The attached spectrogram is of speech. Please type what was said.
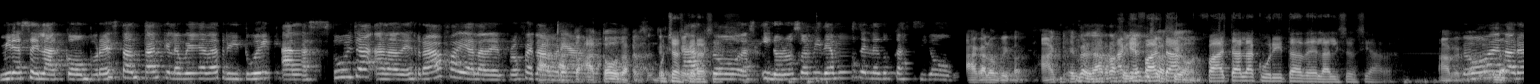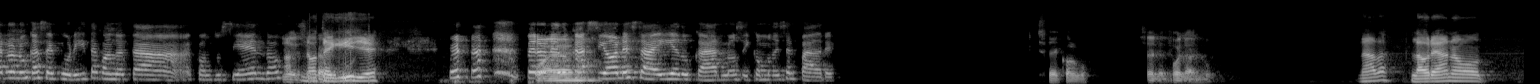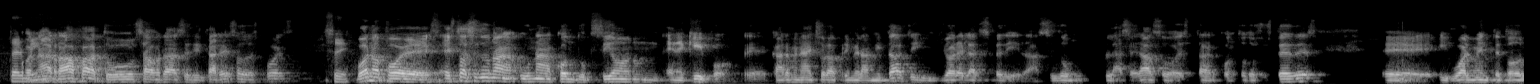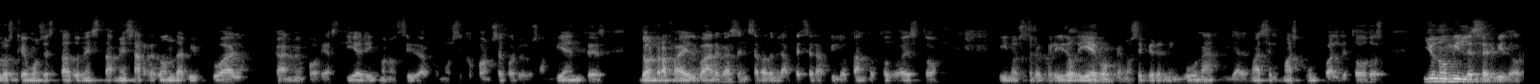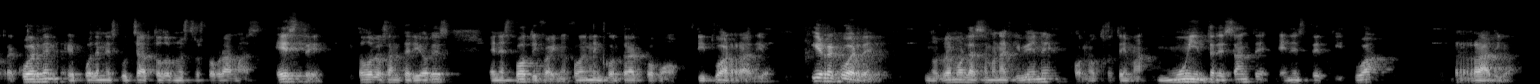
Mire, se la compro, es tan tal que le voy a dar retweet a la suya, a la de Rafa y a la del profe Laureano. A, todas. Muchas gracias. A todas. Y no nos olvidemos de la educación. Hágalo, ah, es verdad, Rafa, que falta, falta la curita de la licenciada. No, el Laureano nunca se curita cuando está conduciendo. no te guille. Pero la educación es ahí, educarnos. Y como dice el padre. Se colgó. Se le fue la luz. Nada, Laureano termina. Bueno, Rafa, tú sabrás editar eso después. Sí. Bueno, pues esto ha sido una, una conducción en equipo. Eh, Carmen ha hecho la primera mitad y yo haré la despedida. Ha sido un placerazo estar con todos ustedes. Eh, igualmente todos los que hemos estado en esta mesa redonda virtual, Carmen Foreastieri, conocida como psicoconsejo de los ambientes, don Rafael Vargas, encerrado en la pecera pilotando todo esto, y nuestro querido Diego, que no se pierde ninguna y además el más puntual de todos, y un humilde servidor. Recuerden que pueden escuchar todos nuestros programas, este y todos los anteriores, en Spotify. Nos pueden encontrar como Tituar Radio. Y recuerden, nos vemos la semana que viene con otro tema muy interesante en este Tituar Radio.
